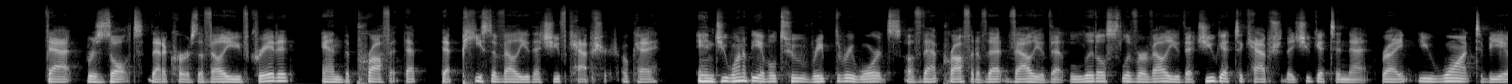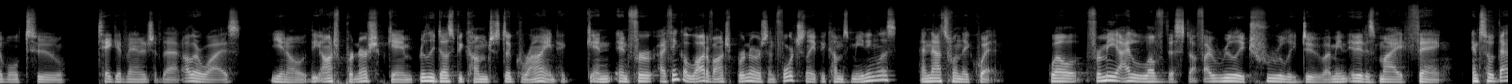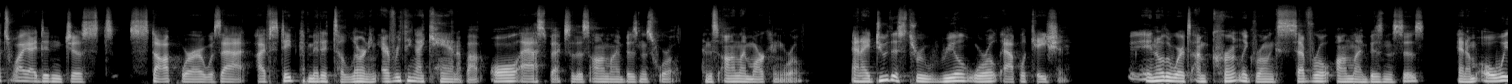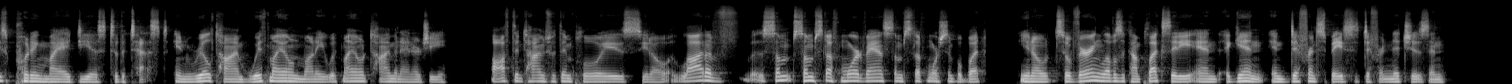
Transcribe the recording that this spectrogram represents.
that result that occurs, the value you've created and the profit, that that piece of value that you've captured, okay? And you want to be able to reap the rewards of that profit, of that value, that little sliver of value that you get to capture, that you get to net, right? You want to be able to take advantage of that. Otherwise, you know, the entrepreneurship game really does become just a grind. And, and for, I think a lot of entrepreneurs, unfortunately, it becomes meaningless. And that's when they quit. Well, for me, I love this stuff. I really, truly do. I mean, it is my thing. And so that's why I didn't just stop where I was at. I've stayed committed to learning everything I can about all aspects of this online business world and this online marketing world. And I do this through real world application. In other words, I'm currently growing several online businesses and I'm always putting my ideas to the test in real time with my own money, with my own time and energy, oftentimes with employees, you know, a lot of some some stuff more advanced, some stuff more simple, but you know, so varying levels of complexity and again, in different spaces, different niches. And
